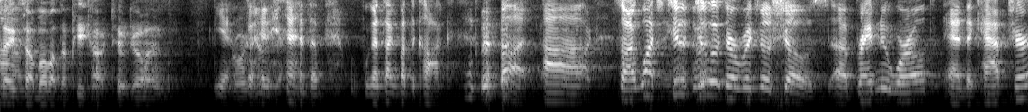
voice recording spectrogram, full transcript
say Um, something about the peacock too. Go ahead. Yeah, go ahead. The- we're gonna talk about the cock. But uh, so I watched two two of their original shows, uh, Brave New World and The Capture.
